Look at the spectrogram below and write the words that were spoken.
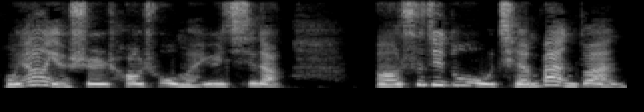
同样也是超出我们预期的。呃，四季度前半段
